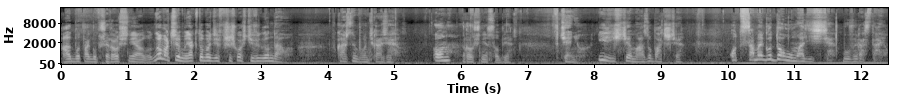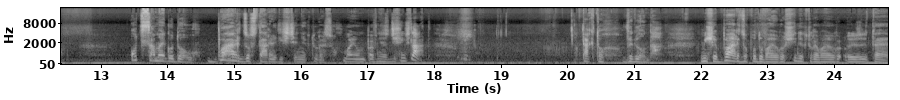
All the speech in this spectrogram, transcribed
Albo tak go przerośnie, albo zobaczymy, jak to będzie w przyszłości wyglądało. W każdym bądź razie on rośnie sobie w cieniu. I liście ma, zobaczcie, od samego dołu ma liście, mu wyrastają. Od samego dołu. Bardzo stare liście niektóre są. Mają pewnie z 10 lat. Tak to wygląda. Mi się bardzo podobają rośliny, które mają y, te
